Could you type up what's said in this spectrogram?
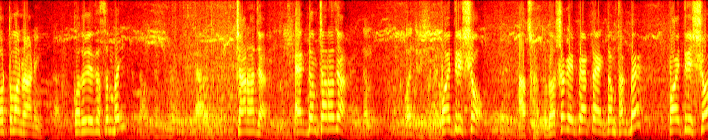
বর্তমান রানিং কত দিতেছেন ভাই? চার হাজার। একদম চার হাজার? পঁয়ত্রিশশো। আচ্ছা তো দর্শক এই পেয়ারটা একদম থাকবে পঁয়ত্রিশশো।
